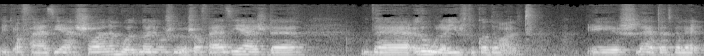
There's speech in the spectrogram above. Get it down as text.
egy afáziással, nem volt nagyon súlyos afáziás, de, de róla írtuk a dalt. És lehetett vele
